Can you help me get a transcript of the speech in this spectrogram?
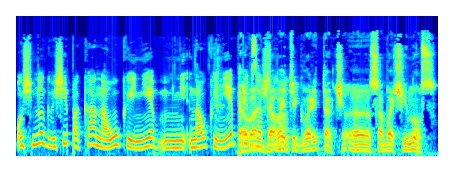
очень много вещей пока наукой не, не, наукой не превзошло. Давайте говорить так, э, собачий нос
